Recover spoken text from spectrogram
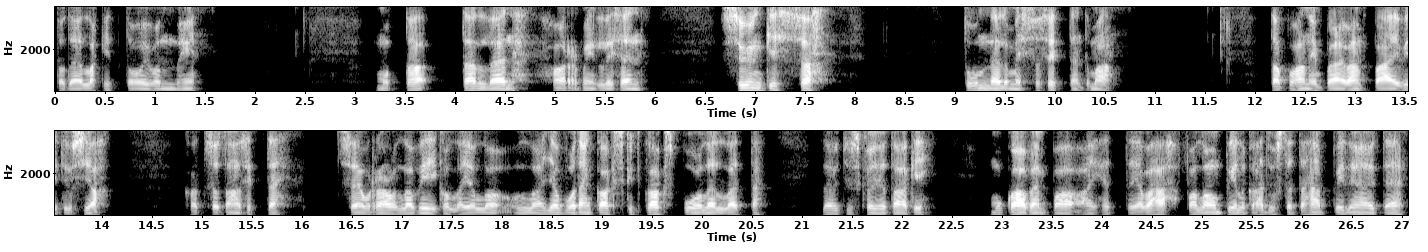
Todellakin toivon niin. Mutta tälleen harmillisen synkissä tunnelmissa sitten tämä Tapanin päivän päivitys ja katsotaan sitten seuraavalla viikolla, jolloin ollaan jo vuoden 2022 puolella, että löytyisikö jotakin mukavempaa aihetta ja vähän valon pilkahdusta tähän pimeyteen.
